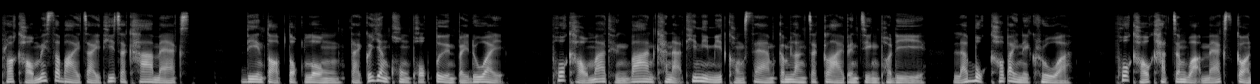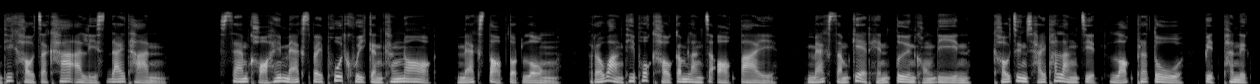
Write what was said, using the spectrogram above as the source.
เพราะเขาไม่สบายใจที่จะฆ่าแม็กซ์ดีนตอบตกลง แต่ก็ยังคงพกปืนไปด้วย พวกเขามาถึงบ้านขณะที่นิมิตของแซมกำลังจะกลายเป็นจริงพอดี และบุกเข้าไปในครัว พวกเขาขัดจังหวะแม็กซ์ก่อนที่เขาจะฆ่าอลิสได้ทัน แซมขอให้แม็กซ์ไปพูดคุยกันข้างนอก แม็กซ์ตอบตกลง ระหว่างที่พวกเขากำลังจะออกไป แม็กซ์สังเกตเห็นปืนของดีน เขาจึงใช้พลังจิตล็อกประตู ปิดผนึก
